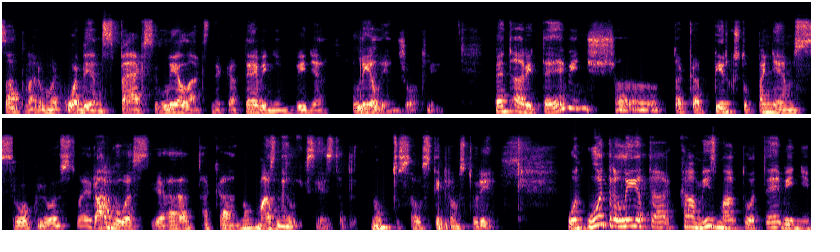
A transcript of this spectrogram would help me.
satvēruma kodienas spēks ir lielāks nekā teviņam viņa lieliem žokļiem. Bet arī tēviņš kā, pirkstu paņems rokļos vai ragos, ja tā kā nu, maz neliksies. Tad nu, tu savs stiprums tur ir. Un otra lieta, kam izmanto tēviņi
